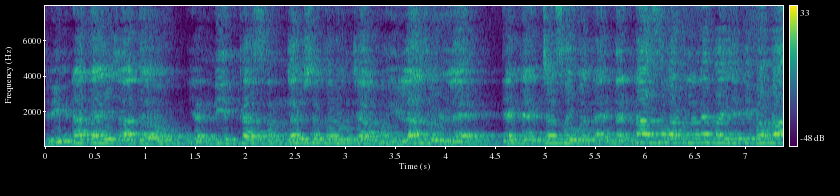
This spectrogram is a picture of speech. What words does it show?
रेणाताई जाधव यांनी इतका संघर्ष करून ज्या महिला जोडल्या ते त्यांच्यासोबत आहे त्यांना असं वाटलं नाही पाहिजे की बाबा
